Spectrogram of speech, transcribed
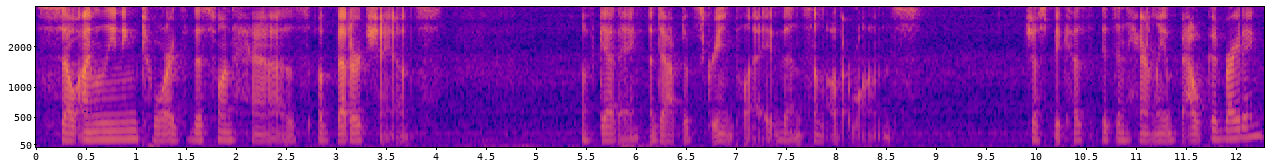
So I'm leaning towards this one has a better chance of getting adapted screenplay than some other ones. Just because it's inherently about good writing.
